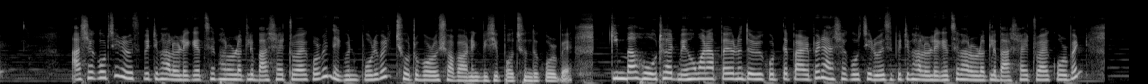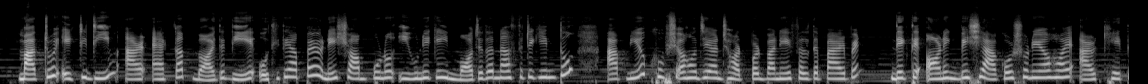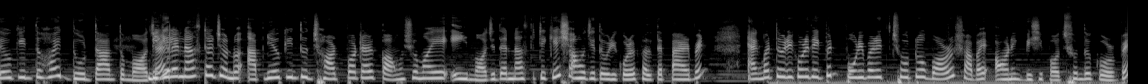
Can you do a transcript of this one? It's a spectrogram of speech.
আশা করছি রেসিপিটি ভালো লেগেছে। ভালো লাগলে বাসায় ট্রাই করবেন দেখবেন পরিবার ছোট বড় সবাই অনেক বেশি পছন্দ করবে। কিংবা হুটহাট মেহমান আপ্যায়নে তৈরি করতে পারবেন। আশা করছি রেসিপিটি ভালো লেগেছে। ভালো লাগলে বাসায় ট্রাই করবেন। মাত্র একটি ডিম আর এক কাপ ময়দা দিয়ে অতিথি আপ্যায়নে সম্পূর্ণ ইউনিক এই মজাদার নাস্তাটি কিন্তু আপনিও খুব সহজে আর ঝটপট বানিয়ে ফেলতে পারবেন। দেখতে অনেক বেশি আকর্ষণীয় হয় আর খেতেও কিন্তু হয় দুর্দান্ত মজা। বিকেলের নাস্তার জন্য আপনিও কিন্তু ঝটপট আর কম সময়ে এই মজাদার নাস্তাটিকে সহজে তৈরি করে ফেলতে পারবেন। একবার তৈরি করে দেখবেন পরিবারের ছোট বড় সবাই অনেক বেশি পছন্দ করবে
